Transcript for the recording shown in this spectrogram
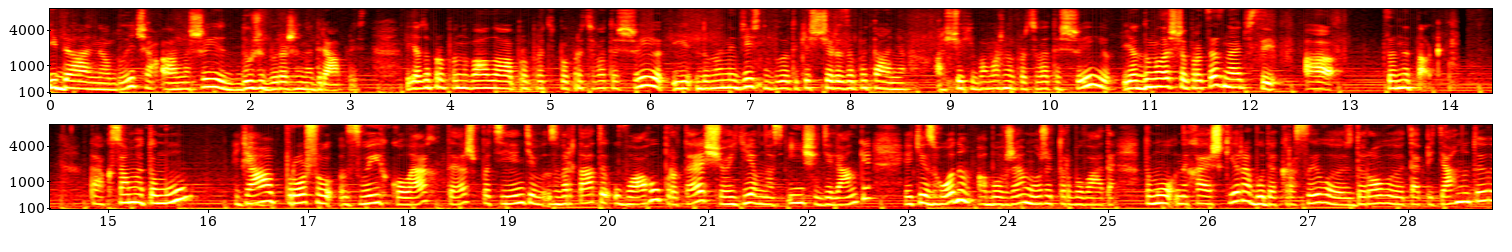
ідеальне обличчя, а на шиї дуже виражена дряблість. Я запропонувала попрацювати з шиєю, і до мене дійсно було таке щире запитання: а що хіба можна працювати шиєю? Я думала, що про це знають всі, а це не так. Так, саме тому я прошу своїх колег, теж пацієнтів, звертати увагу про те, що є в нас інші ділянки, які згодом або вже можуть турбувати. Тому нехай шкіра буде красивою, здоровою та підтягнутою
